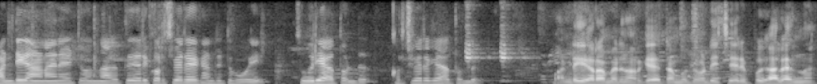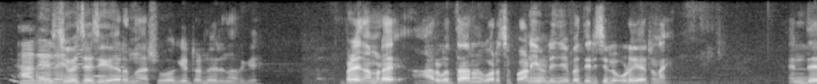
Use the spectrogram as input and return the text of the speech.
വണ്ടി കാണാനായിട്ട് വന്ന് അകത്ത് കയറി കുറച്ച് പേരെ കണ്ടിട്ട് പോയി. സൂര്യ അകത്തുണ്ട് കുറച്ച് പേരൊക്കെ അകത്തുണ്ട് വണ്ടി കയറാൻ വരുന്നവർക്ക് ഏറ്റവും ബുദ്ധിമുട്ട് ഈ ചെരുപ്പ് കാലെന്ന് അഴിച്ചു വെച്ച് വെച്ച് കയറുന്ന ഷൂ ഒക്കെ ഇട്ടുകൊണ്ട് വരുന്നവർക്ക്. ഇപ്പോഴേ നമ്മുടെ അറുപത്താറിന് കുറച്ച് പണിയുണ്ട്. ഇനി ഇപ്പോൾ തിരിച്ച് ലോഡ് കയറ്റണേ. എന്റെ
